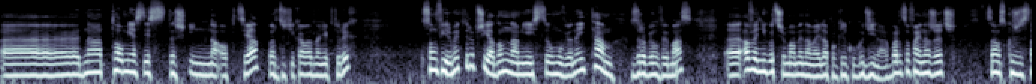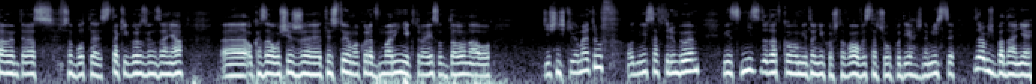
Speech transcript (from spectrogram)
Eee, natomiast jest też inna opcja, bardzo ciekawa dla niektórych. Są firmy, które przyjadą na miejsce umówione i tam zrobią wymaz, e, a wynik otrzymamy na maila po kilku godzinach. Bardzo fajna rzecz. Sam skorzystałem teraz w sobotę z takiego rozwiązania. E, okazało się, że testują akurat w Marinie, która jest oddalona o 10 km od miejsca, w którym byłem, więc nic dodatkowo mnie to nie kosztowało. Wystarczyło podjechać na miejsce, zrobić badanie.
